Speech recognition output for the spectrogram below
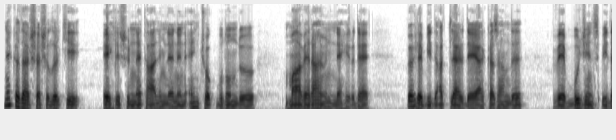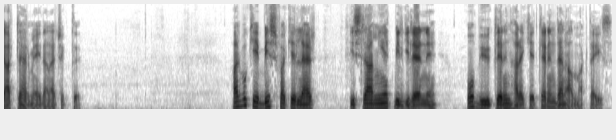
Ne kadar şaşılır ki ehli sünnet alimlerinin en çok bulunduğu Maveraün nehirde böyle bid'atler değer kazandı ve bu cins bid'atler meydana çıktı. Halbuki biz fakirler İslamiyet bilgilerini o büyüklerin hareketlerinden almaktayız.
